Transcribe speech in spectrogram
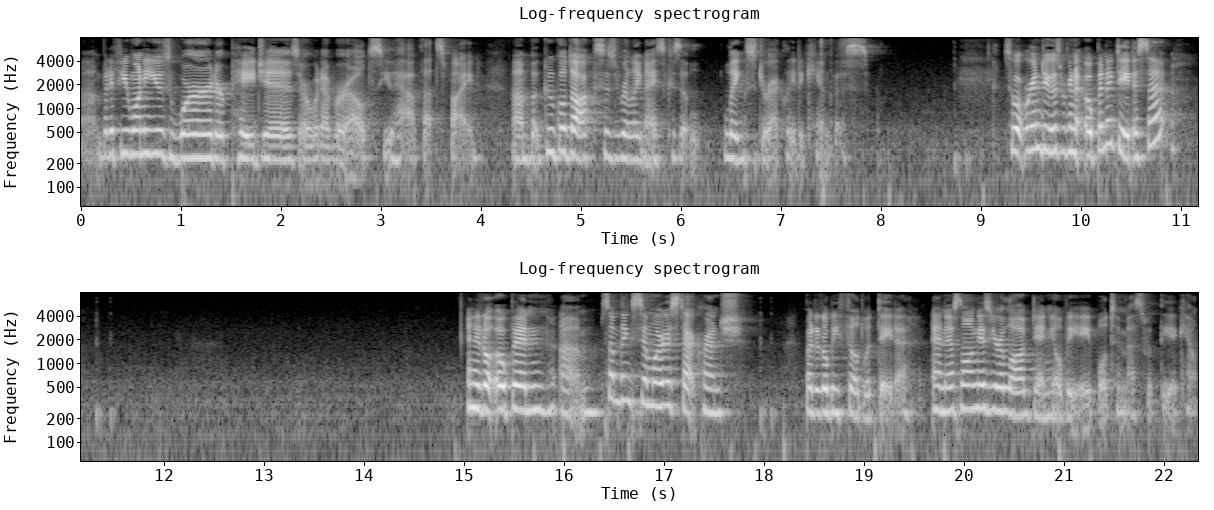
Um, but if you want to use Word or Pages or whatever else you have, that's fine. but Google Docs is really nice because it links directly to Canvas. So what we're going to do is we're going to open a data set. And it'll open um, something similar to StatCrunch, but it'll be filled with data. And as long as you're logged in, you'll be able to mess with the account.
